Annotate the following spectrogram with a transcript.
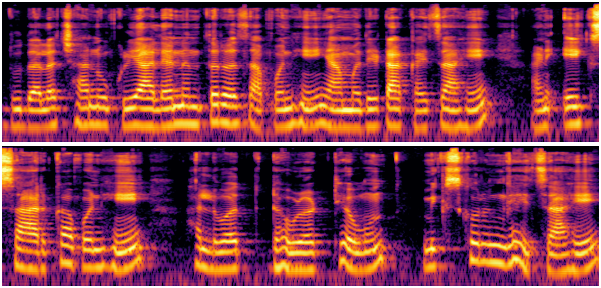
दुधाला छान उकळी आल्यानंतरच आपण हे यामध्ये टाकायचं आहे आणि एकसारखं आपण हे हलवत ढवळत ठेवून मिक्स करून घ्यायचं आहे.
